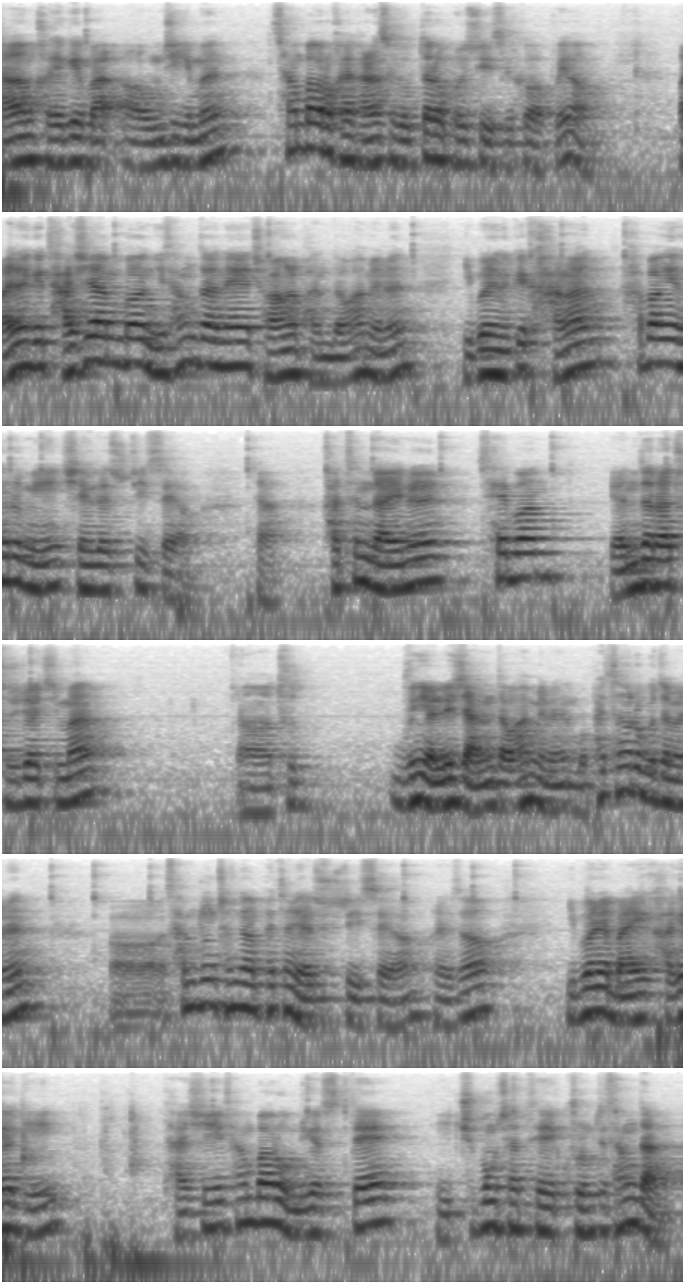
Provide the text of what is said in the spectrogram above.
다음 가격의 어, 움직임은 상방으로 갈 가능성이 높다고 볼 수 있을 것 같고요. 만약에 다시 한번 이 상단에 저항을 받는다고 하면은 이번에는 꽤 강한 하방의 흐름이 진행될 수도 있어요. 자 같은 라인을 세 번 연달아 두드렸지만 어, 두, 문이 열리지 않는다고 하면은 뭐 패턴으로 보자면은 어, 3중 천장 패턴이 될 수도 있어요. 그래서 이번에 만약에 가격이 다시 상방으로 움직였을 때 이 주봉 차트의 구름대 상단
